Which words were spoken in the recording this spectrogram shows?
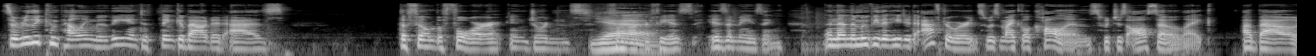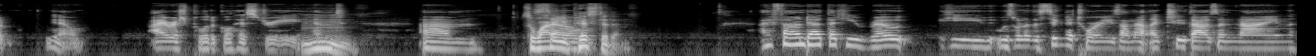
it's a really compelling movie, and to think about it as the film before in Jordan's Yeah. filmography is is amazing. And then the movie that he did afterwards was Michael Collins, which is also like about you know Irish political history and Mm. um So why are you pissed at him? I found out that he wrote he was one of the signatories on that like 2009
